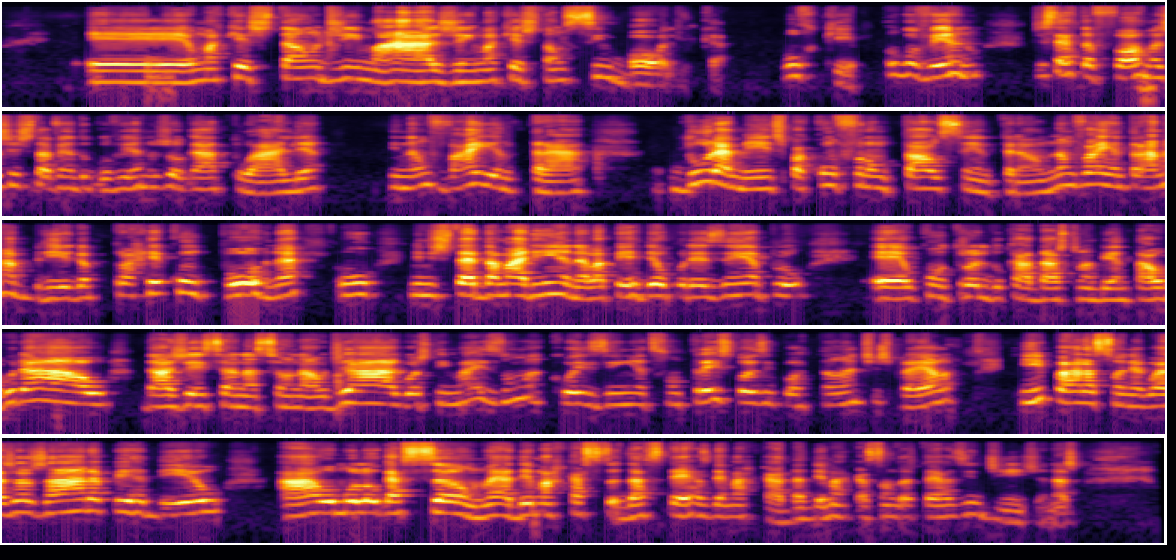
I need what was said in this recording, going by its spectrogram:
é uma questão de imagem, uma questão simbólica. Por quê? O governo, de certa forma, a gente está vendo o governo jogar a toalha e não vai entrar duramente para confrontar o Centrão, não vai entrar na briga para recompor né, o Ministério da Marina. Ela perdeu, por exemplo, é, o controle do cadastro ambiental rural, da Agência Nacional de Águas, tem mais uma coisinha, são três coisas importantes para ela, e para a Sônia Guajajara perdeu a homologação, não é? a demarcação das terras demarcadas, a demarcação das terras indígenas.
